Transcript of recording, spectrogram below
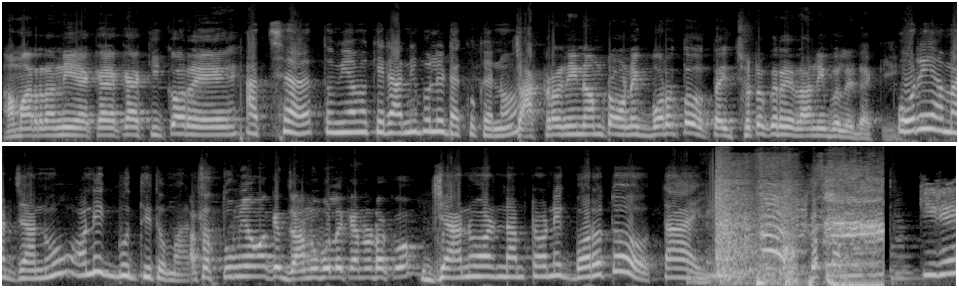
আমার রানী একা একা কি করে? আচ্ছা তুমি আমাকে রানী বলে ডাকো কেন? চাকরানী নামটা অনেক বড় তো তাই ছোট করে রানী বলে ডাকি। ওরে আমার জানো অনেক বুদ্ধি তোমার। আচ্ছা তুমি আমাকে জানু বলে কেন ডাকো? জানোয়ার নামটা অনেক বড় তো তাই। কিরে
